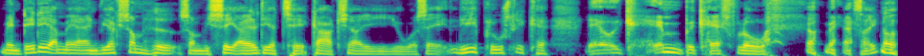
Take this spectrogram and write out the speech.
men det der med en virksomhed, som vi ser alle de her tech-aktier i USA, lige pludselig kan lave et kæmpe kæmpe cashflow, men altså ikke noget,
